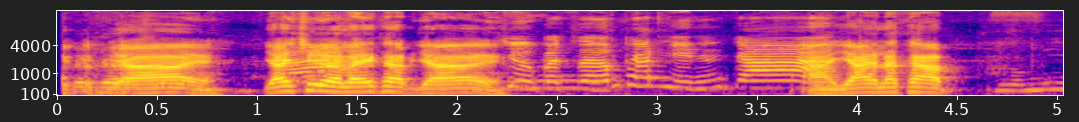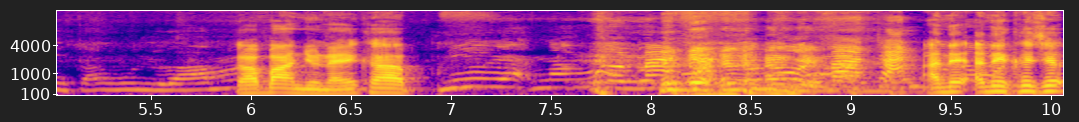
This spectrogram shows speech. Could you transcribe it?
ครับยาย ยายชื่ออะไรครับยาย ชื่อประเสริมเพชรหินจ้าอ่ายายแล้วครับหลวงนี่จังเหลือมก็บ้านอยู่ไหนครับ นี่แหละนั่งเงินบ้านฉันนู่นบ้านฉันอันนี้อันนี้เขาชื่อ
